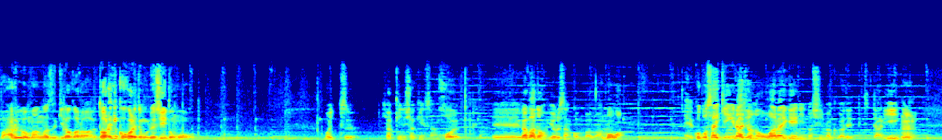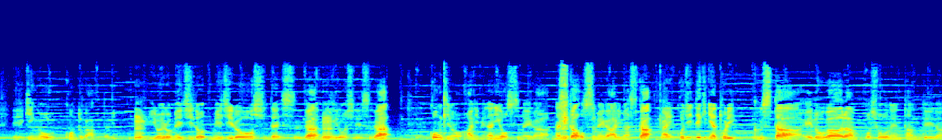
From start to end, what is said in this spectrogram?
ぱいあるよ漫画好きだから誰に書かれても嬉しいと思う。もう一つ百均で借金さん、はい。えーガバドン夜さんこんばんは。こんばんは。えーここ最近ラジオのお笑い芸人の新幕が出てきたり、うん。えーキングオブコントがあったいろいろ目白目白押しですがうん。目白押しですが、今期のアニメ何がおすすめが何かおすすめがありますか？はい。個人的にはトリックスター江戸川乱歩少年探偵団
